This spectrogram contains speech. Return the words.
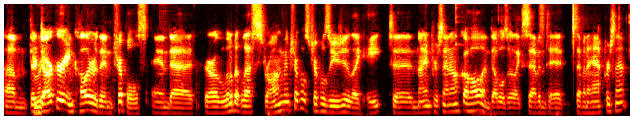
Um, they're darker in color than triples, and uh, they're a little bit less strong than triples. Triples are usually like eight to nine percent alcohol, and doubles are like seven to seven and a half percent.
